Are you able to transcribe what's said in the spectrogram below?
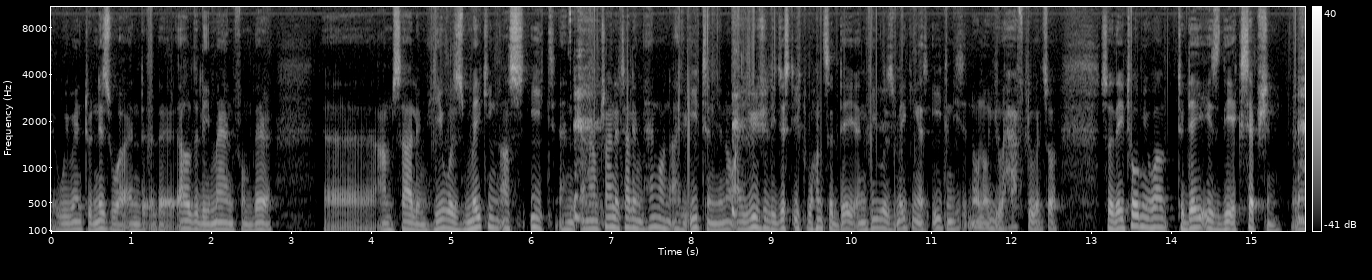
We went to Nizwa and the elderly man from there, uh, Am Salim, he was making us eat. And, and I'm trying to tell him, hang on, I've eaten. You know, I usually just eat once a day. And he was making us eat. And he said, no, no, you have to. And so, so they told me, well, today is the exception. You, know?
